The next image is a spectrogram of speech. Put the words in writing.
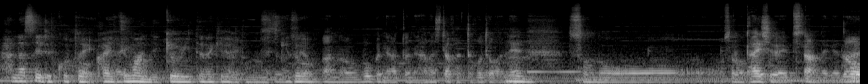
話せることをかいつまんで共有いただければと思うんですけど、あの僕ね後に話したかったことはね、そのその大使が言ってたんだけど、はい。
